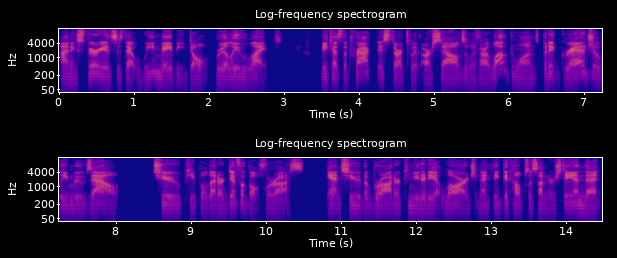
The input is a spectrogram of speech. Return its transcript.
and experiences that we maybe don't really like. Because the practice starts with ourselves and with our loved ones, but it gradually moves out to people that are difficult for us and to the broader community at large. And I think it helps us understand that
